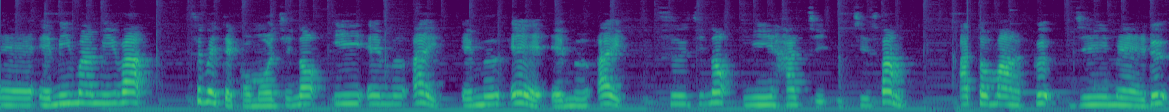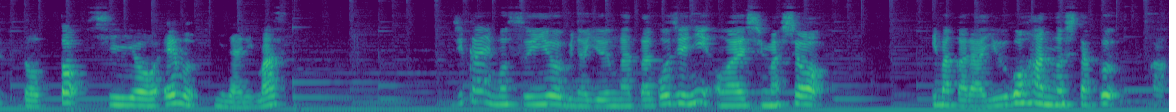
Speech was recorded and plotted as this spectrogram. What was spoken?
えーえみまみは、すべて小文字の emi, mami, 数字の2813、アットマーク、gmail.com になります。次回も水曜日の夕方5時にお会いしましょう。今から夕ご飯の支度とか、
